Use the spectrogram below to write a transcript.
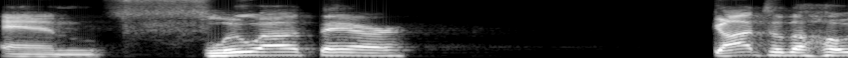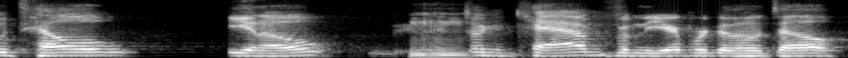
and flew out there got to the hotel you know Mhm. took a cab from the airport to the hotel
